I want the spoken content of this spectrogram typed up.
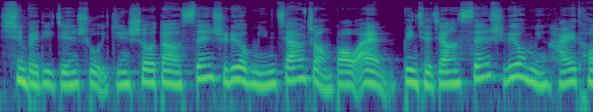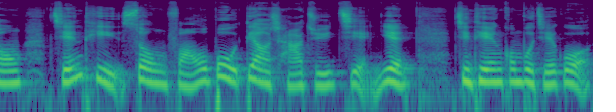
新北地检署已经收到三十六名家长报案，并且将三十六名孩童检体送法务部调查局检验。今天公布结果，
